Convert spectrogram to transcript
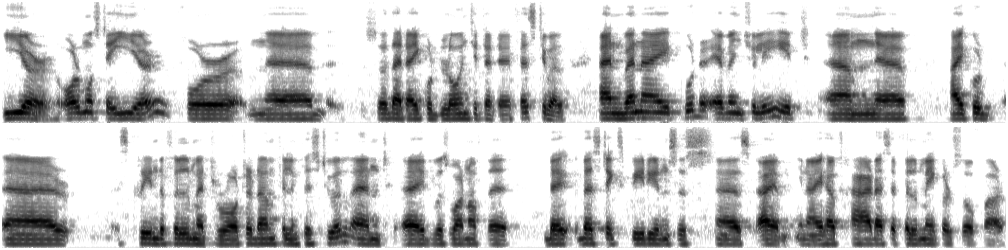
year almost a year for uh, so that i could launch it at a festival. And when i could eventually it um, uh, i could uh, screen the film at rotterdam film festival. And uh, it was one of the be- best experiences as I you know I have had as a filmmaker so far.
